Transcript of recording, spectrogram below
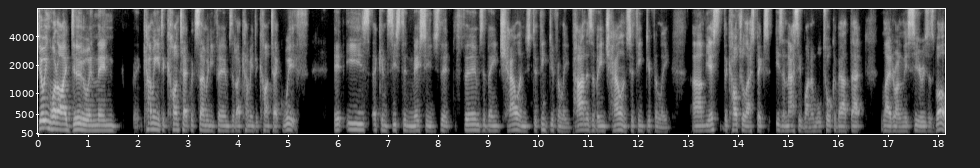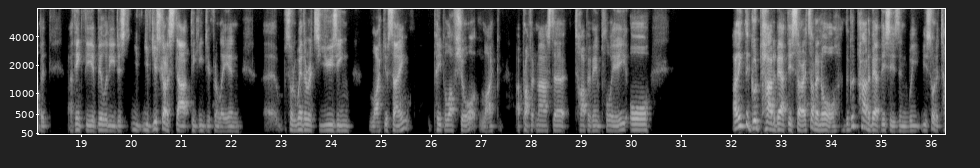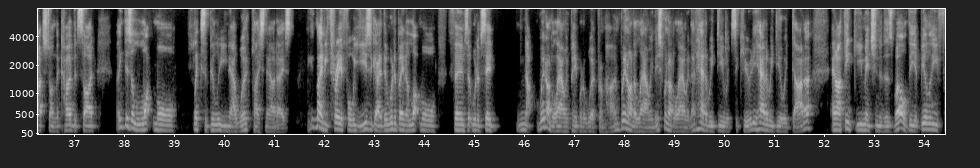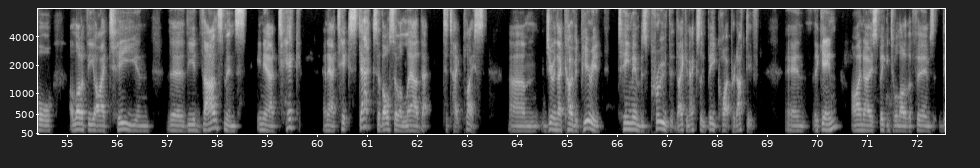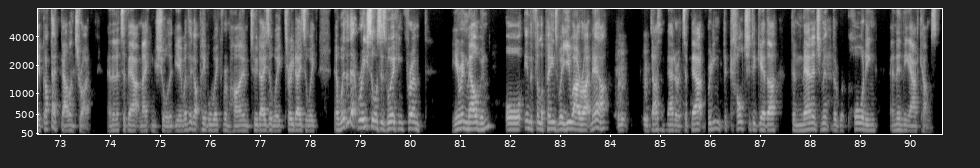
doing what I do and then coming into contact with so many firms that I come into contact with, it is a consistent message that firms are being challenged to think differently. Partners are being challenged to think differently. Um, yes, the cultural aspects is a massive one, and we'll talk about that later on in this series as well. But I think the ability just you've just got to start thinking differently, and uh, sort of whether it's using, like you're saying, people offshore, like a profit master type of employee, or I think the good part about this, sorry, it's not an or. The good part about this is, and we you sort of touched on the COVID side. I think there's a lot more flexibility in our workplace nowadays maybe three or four years ago, there would have been a lot more firms that would have said, no, we're not allowing people to work from home. We're not allowing this. We're not allowing that. How do we deal with security? How do we deal with data? And I think you mentioned it as well the ability for a lot of the IT and the, the advancements in our tech and our tech stacks have also allowed that to take place. Um, during that COVID period, team members proved that they can actually be quite productive. And again, I know speaking to a lot of the firms, they've got that balance right. And then it's about making sure that, yeah, whether they've got people working from home two days a week, three days a week. Now, whether that resource is working from here in Melbourne or in the Philippines where you are right now, it doesn't matter. It's about bringing the culture together, the management, the reporting and then the outcomes.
